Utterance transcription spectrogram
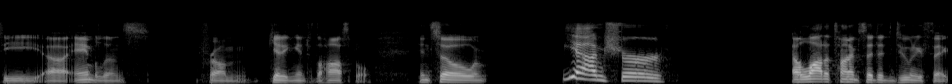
the uh, ambulance from getting into the hospital. And so, yeah, I'm sure a lot of times that didn't do anything.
